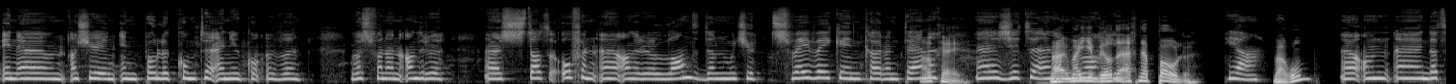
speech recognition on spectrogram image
in, als je in, in Polen komt en je kom- wa- was van een andere stad of een eh, ander land, dan moet je twee weken in quarantaine zitten. En maar, maar je wilde eigenlijk naar Polen. Ja. Waarom? Eh, omdat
